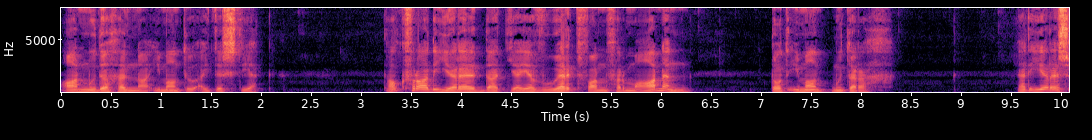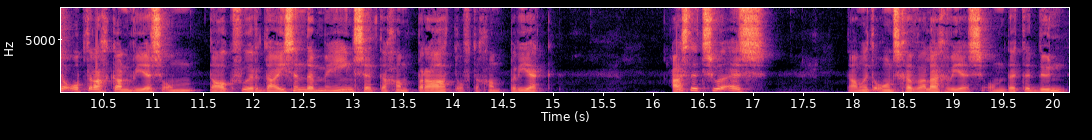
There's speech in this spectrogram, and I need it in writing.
aanmoediging na iemand toe uit te steek. Dalk vra die Here dat jy 'n woord van vermaaning tot iemand moet rig. Ja, die Here se opdrag kan wees om dalk voor duisende mense te gaan praat of te gaan preek. As dit so is, dan moet ons gewillig wees om dit te doen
